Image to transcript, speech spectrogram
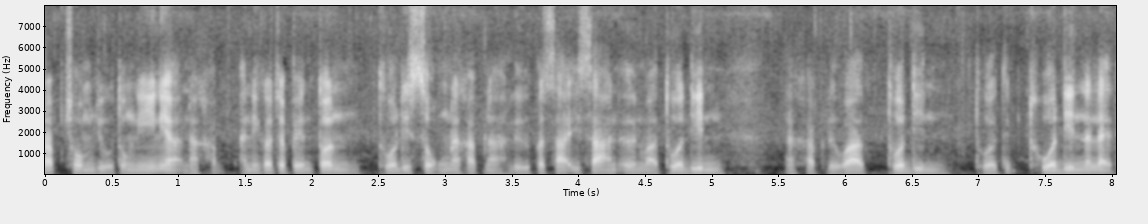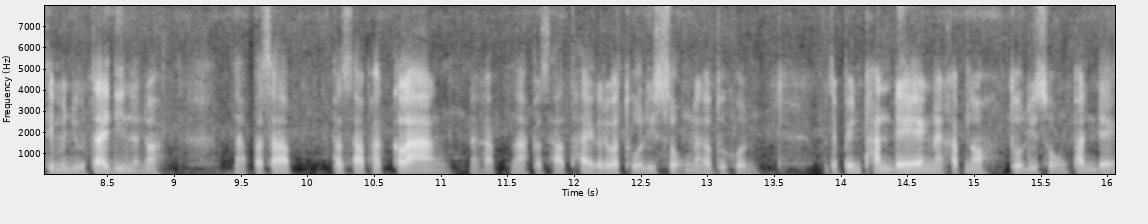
รับชมอยู่ตรงนี้เนี่ยนะครับ อันนี้ก็จะเป็นต้นถั่วลิสงนะครับนะหรือภาษาอีสานเอิ้นว่าทั่วดินนะครับ หรือว่าทั่วดินถั่วถั่วดินนั่นแหละที่มันอยู่ใต้ดินนะเนาะ นะภาษาภาษาภาคกลางนะครับนะภาษาไทยก็เรียกว่าถั่วลิสงนะครับ ทุกคนก็จะเป็นพันแดงนะครับเนาะถั่วลิสงพันแดง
